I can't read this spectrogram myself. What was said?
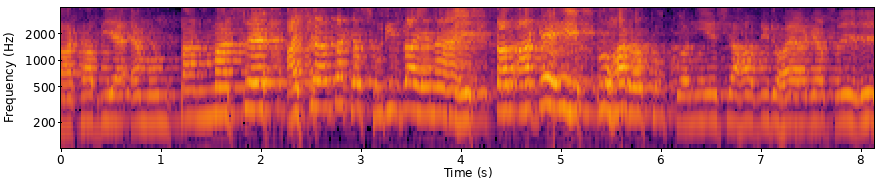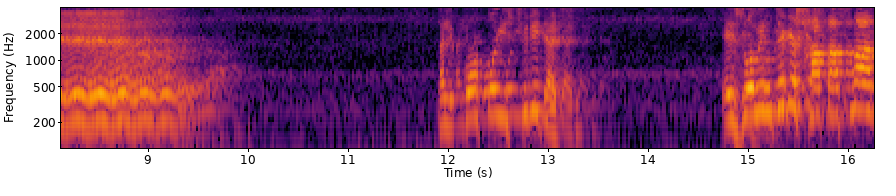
পাখা দিয়ে এমন টান মারছে, আসিয়া দেখে ছুরি যায় নাই। তার আগেই লোহার টুকরো নিয়ে এসে হাজির হয়ে গেছে। তাহলে কত স্পিরিট আসছে এই জমিন থেকে সাত আসমান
